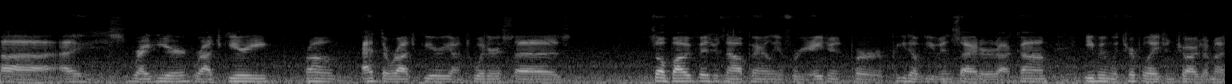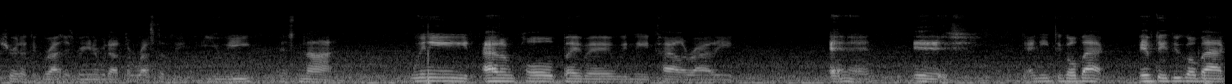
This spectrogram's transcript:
Uh, I right here, Raj Giri from at the Raj Giri on Twitter says. So Bobby Fish is now apparently a free agent per PWInsider.com. Even with Triple H in charge, I'm not sure that the grass is greener without the rest of the UE. It's not. We need Adam Cole, baby. We need Kyle O'Reilly. And if they need to go back, if they do go back,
